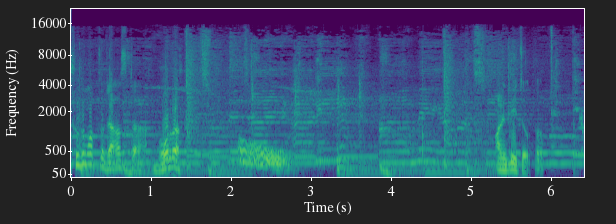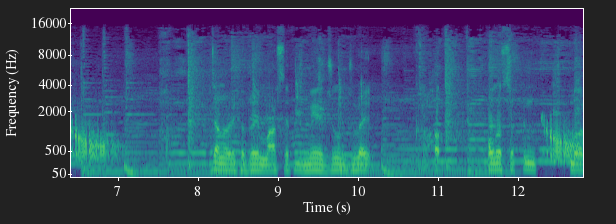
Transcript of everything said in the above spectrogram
শুধুমাত্র জাহাজটা ভোর রাত পানিতেই চলতো January February March April May June July August September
